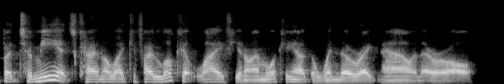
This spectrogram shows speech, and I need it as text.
but to me, it's kind of like if I look at life, you know, I'm looking out the window right now and there are all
